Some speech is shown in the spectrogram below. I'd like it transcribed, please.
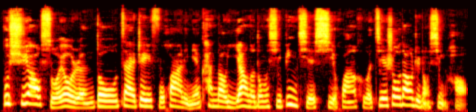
不需要所有人都在这一幅画里面看到一样的东西，并且喜欢和接收到这种信号。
